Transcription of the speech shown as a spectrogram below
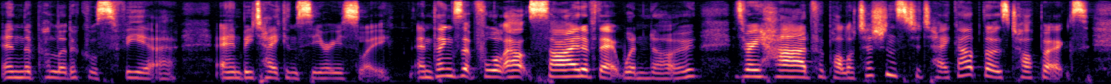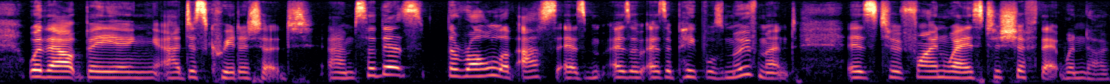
in the political sphere and be taken seriously. And things that fall outside of that window, it's very hard for politicians to take up those topics without being uh, discredited. Um, so that's the role of us as, as, a, as a people's movement is to find ways to shift that window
